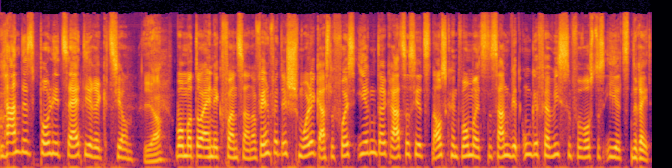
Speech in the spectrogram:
Landespolizeidirektion, Ja, wo wir da reingefahren sind. Auf jeden Fall das schmale Gassel. Falls irgendein Grazer sich jetzt auskennt, wo wir jetzt sind, wird ungefähr wissen, von was das ich jetzt rede.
